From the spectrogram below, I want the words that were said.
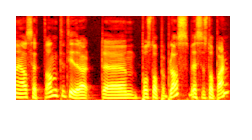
når jeg har sett han til tider har vært eh, på stoppeplass, beste stopperen.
